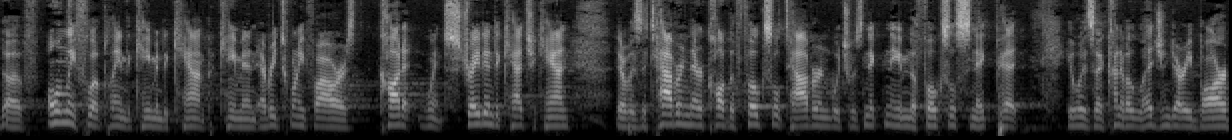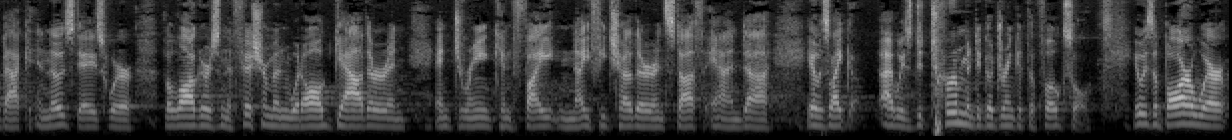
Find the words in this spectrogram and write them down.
the only float plane that came into camp. Came in every 24 hours. Caught it, went straight into Ketchikan. There was a tavern there called the Forecastle Tavern, which was nicknamed the Forecastle Snake Pit. It was a kind of a legendary bar back in those days where the loggers and the fishermen would all gather and, and drink and fight and knife each other and stuff. And uh, it was like I was determined to go drink at the Forecastle. It was a bar where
